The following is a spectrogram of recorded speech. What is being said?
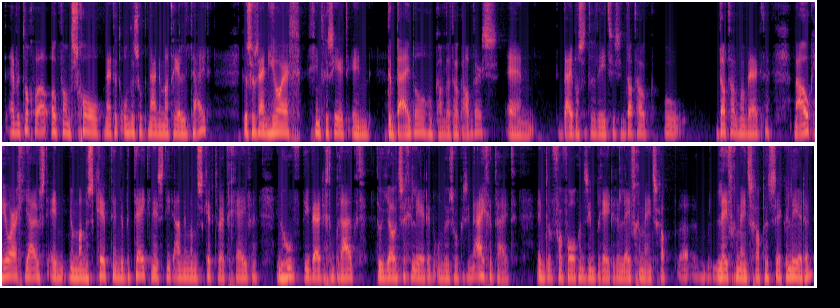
hebben we toch wel ook van school met het onderzoek naar de materialiteit. Dus we zijn heel erg geïnteresseerd in de Bijbel. Hoe kan dat ook anders? En de Bijbelse tradities en dat ook, hoe dat allemaal werkte. Maar ook heel erg juist in de manuscripten en de betekenis die aan de manuscripten werd gegeven. En hoe die werden gebruikt door Joodse geleerden en onderzoekers in eigen tijd. En vervolgens in bredere leefgemeenschap, uh, leefgemeenschappen circuleerden.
